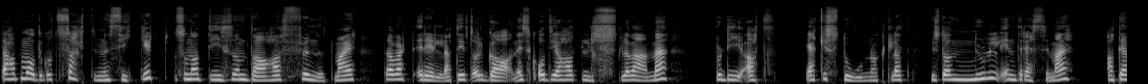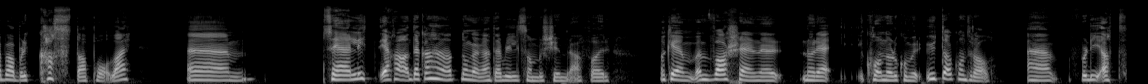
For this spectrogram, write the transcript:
Det har på en måte gått sakte, men sikkert. Sånn at de som da har funnet meg, det har vært relativt organisk, og de har hatt lyst til å være med. Fordi at jeg er ikke stor nok til at hvis du har null interesse i meg, at jeg bare blir kasta på deg. Ehm, så jeg er litt jeg kan, Det kan hende at noen ganger at jeg blir litt sånn bekymra for OK, men hva skjer når, når, jeg, når det kommer ut av kontroll? Eh, fordi at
